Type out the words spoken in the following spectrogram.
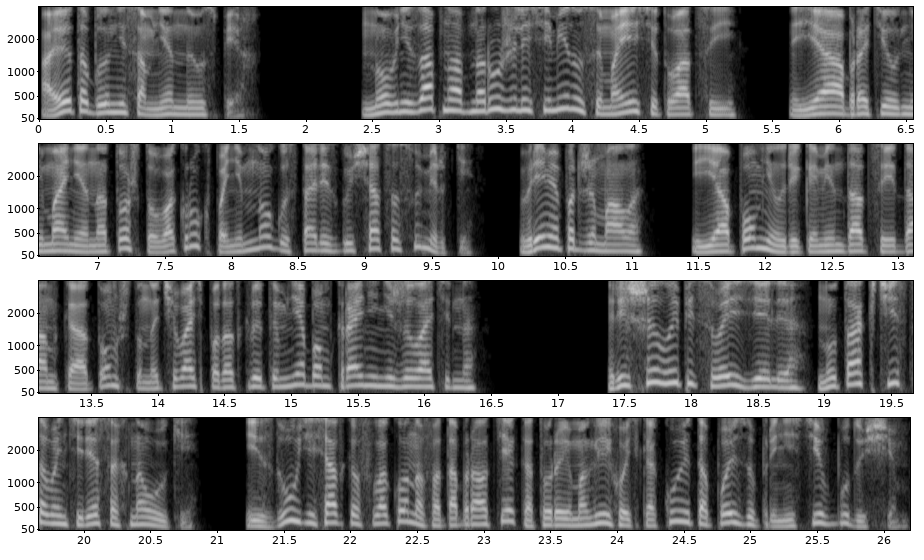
А это был несомненный успех. Но внезапно обнаружились и минусы моей ситуации. Я обратил внимание на то, что вокруг понемногу стали сгущаться сумерки. Время поджимало. Я помнил рекомендации Данка о том, что ночевать под открытым небом крайне нежелательно. Решил выпить свои зелья, ну так, чисто в интересах науки. Из двух десятков флаконов отобрал те, которые могли хоть какую-то пользу принести в будущем.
